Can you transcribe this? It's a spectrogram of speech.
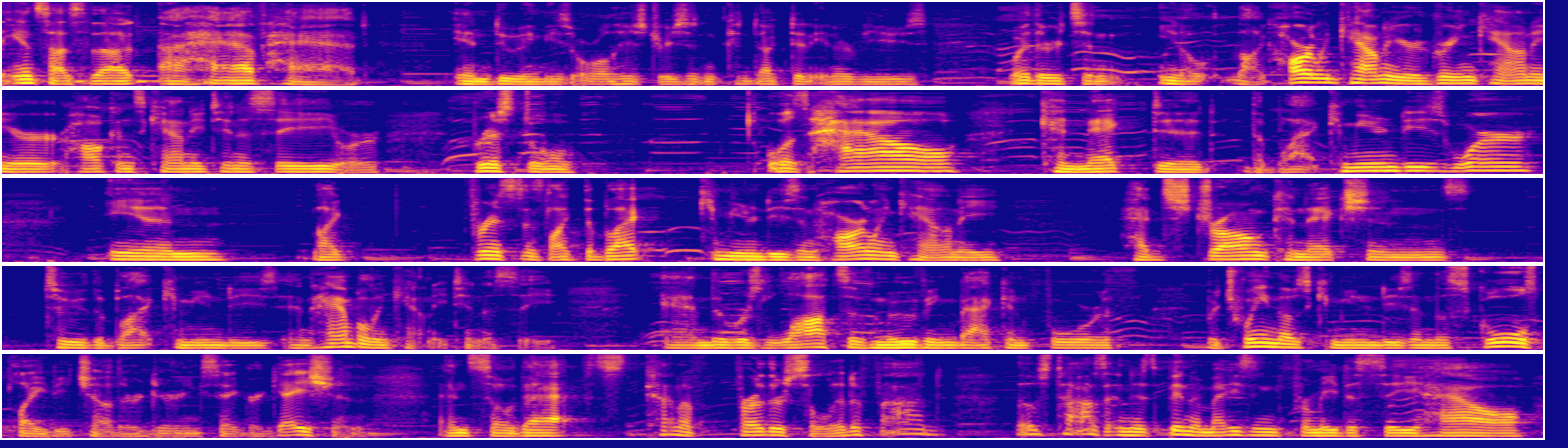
the insights that I, I have had in doing these oral histories and conducting interviews, whether it's in you know like Harlan County or Greene County or Hawkins County, Tennessee, or Bristol, was how connected the black communities were in like for instance like the black communities in Harlan County had strong connections to the black communities in Hamblen County, Tennessee. And there was lots of moving back and forth between those communities, and the schools played each other during segregation. And so that kind of further solidified those ties. And it's been amazing for me to see how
